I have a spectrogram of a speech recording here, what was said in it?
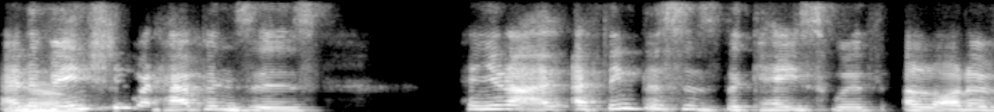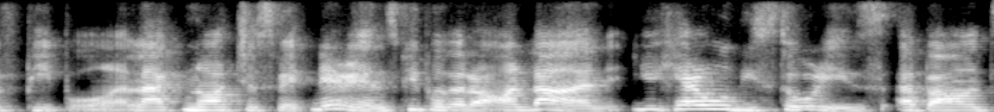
And yeah. eventually what happens is, and you know, I, I think this is the case with a lot of people, like not just veterinarians, people that are online. You hear all these stories about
